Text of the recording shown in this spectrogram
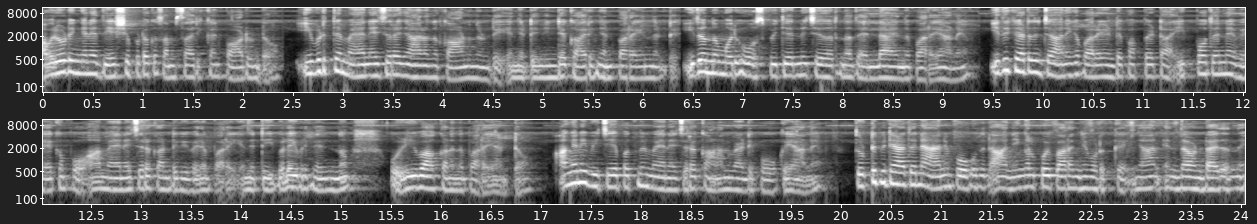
അവരോട് ഇങ്ങനെ ദേഷ്യപ്പെട്ടൊക്കെ സംസാരിക്കാൻ പാടുണ്ടോ? ഇവിടുത്തെ മാനേജറെ ഞാനൊന്ന് കാണുന്നുണ്ട്. എന്നിട്ട് നിന്റെ കാര്യം ഞാൻ പറയുന്നുണ്ട്. ഇതൊന്നും ഒരു ഹോസ്പിറ്റലിന് ചേർന്നതല്ല എന്ന് പറയാണ്. ഇത് കേട്ടത് ജാനകി പറയുന്നുണ്ട് പപ്പേട്ട ഇപ്പോൾ തന്നെ വേഗം പോ. ആ മാനേജറെ കണ്ട് വിവരം പറയും. എന്നിട്ട് ഇവളെ ഇവിടെ നിന്നും ഒഴിവാക്കണമെന്ന് പറയാം കേട്ടോ അങ്ങനെ വിജയപത്മൻ മാനേജറെ കാണാൻ വേണ്ടി പോവുകയാണ്. തൊട്ട് പിന്നാലെ തന്നെ ആനും പോകുന്നുണ്ട്. ആ നിങ്ങൾ പോയി പറഞ്ഞു കൊടുക്ക്. ഞാൻ എന്താ ഉണ്ടായതെന്ന്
